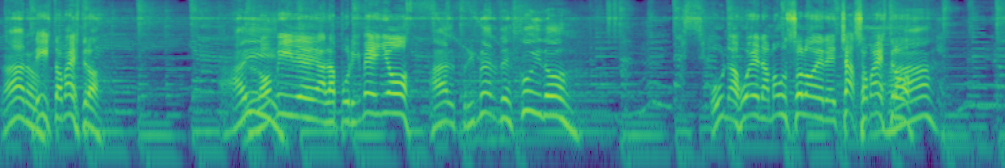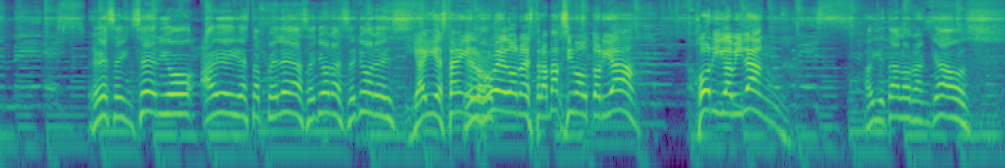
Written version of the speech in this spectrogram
Claro. Listo, maestro. Ahí. Lo mide al apurimeño. Al primer descuido. Una buena, un solo derechazo, maestro. Ah. Es en serio. Ahí esta pelea, señoras y señores. Y ahí está en el ruedo nuestra máxima autoridad, Jori Gavilán. Ahí están los ranqueados.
